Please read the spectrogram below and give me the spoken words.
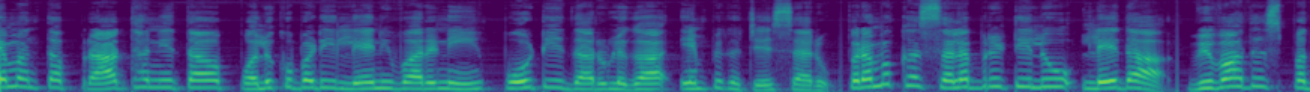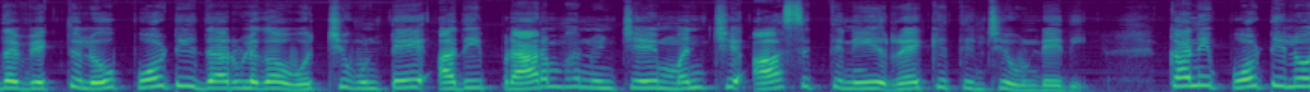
ఏమంత ప్రాధాన్యత పలుకుబడి లేని వారిని పోటీదారులుగా ఎంపిక చేశారు. ప్రముఖ సెలబ్రిటీలు లేదా వివాదాస్పద వ్యక్తులు పోటీదారులుగా వచ్చి ఉంటే అది ప్రారంభం నుంచే మంచి ఆసక్తిని రేకెత్తించి ఉండేది. కానీ పోటీలో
